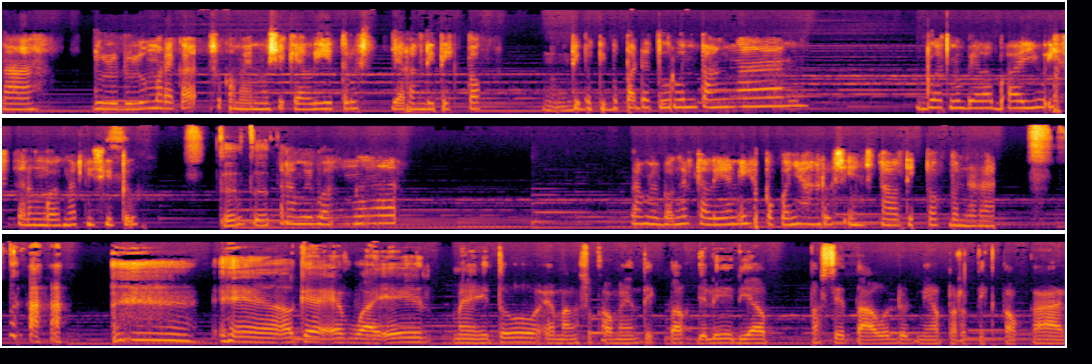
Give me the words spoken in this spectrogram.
Nah dulu-dulu mereka suka main musikali terus jarang di TikTok. Hmm. tiba-tiba pada turun tangan buat ngebela Bayu. Ih seneng banget di situ. Rame banget. Rame banget kalian. Ih pokoknya harus install TikTok beneran. Eh, Oke, FYI, Mei itu emang suka main TikTok, jadi dia pasti tahu dunia per TikTokan.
